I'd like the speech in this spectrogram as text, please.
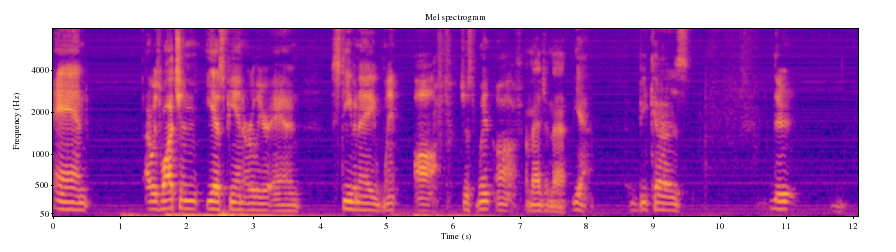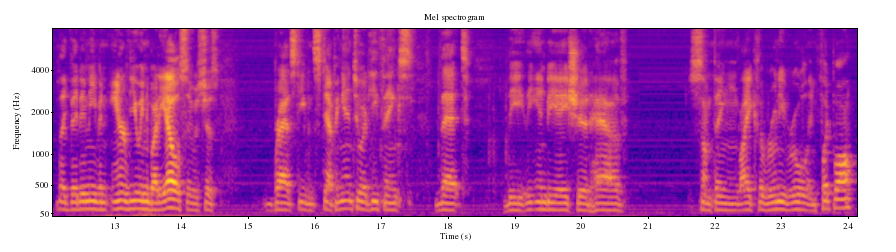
And I was watching ESPN earlier, and Stephen A. went off, just went off. Imagine that. Yeah, because they like they didn't even interview anybody else. It was just Brad Stevens stepping into it. He thinks that the the NBA should have something like the Rooney Rule in football,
